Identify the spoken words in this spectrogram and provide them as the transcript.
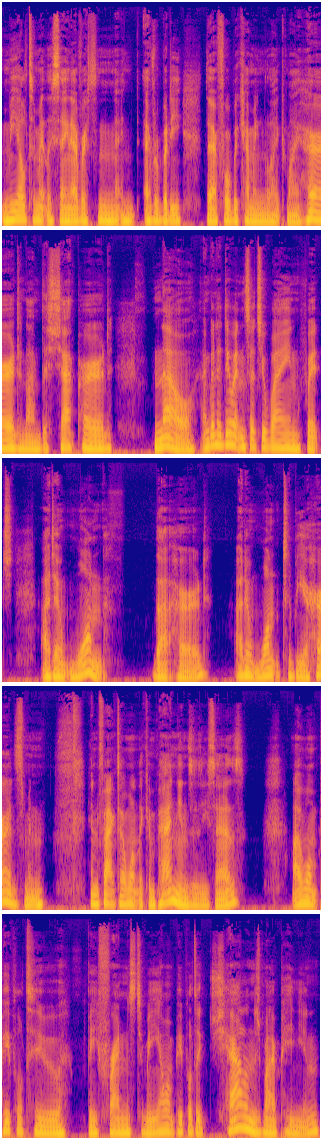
me ultimately saying everything and everybody therefore becoming like my herd and I'm the shepherd. No, I'm going to do it in such a way in which I don't want that herd. I don't want to be a herdsman. In fact, I want the companions, as he says. I want people to be friends to me. I want people to challenge my opinion.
